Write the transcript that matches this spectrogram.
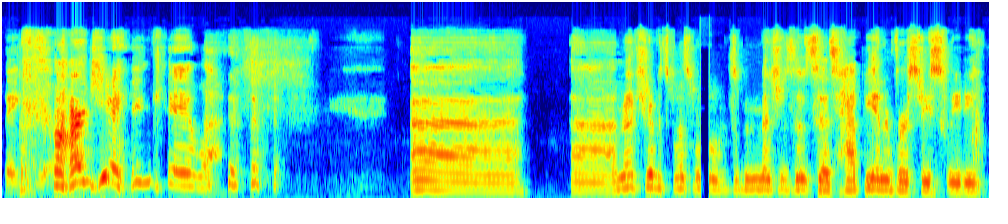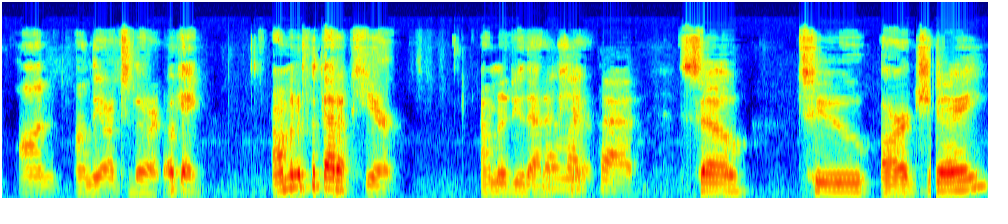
thank you. RJ and Kayla. Uh, uh, I'm not sure if it's possible to mention. So it says "Happy Anniversary, Sweetie" on on the art to the art. Okay, I'm gonna put that up here. I'm gonna do that I up here. like that. So to RJ,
